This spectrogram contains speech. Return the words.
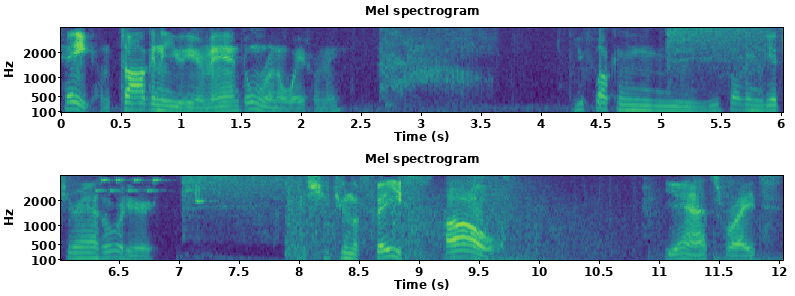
Hey, I'm talking to you here, man. Don't run away from me. You fucking... You fucking get your ass over here. I'll shoot you in the face. Oh! Yeah, that's right.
